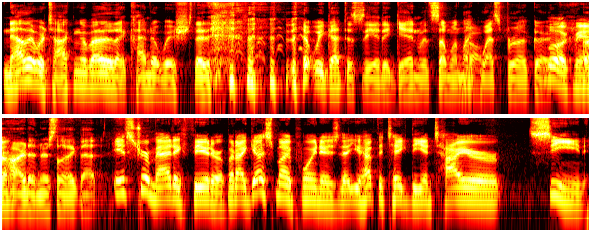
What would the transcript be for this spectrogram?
now that we're talking about it, I kind of wish that that we got to see it again with someone like no. Westbrook or, Look, man, or Harden or something like that. It's dramatic theater, but I guess my point is that you have to take the entire scene,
